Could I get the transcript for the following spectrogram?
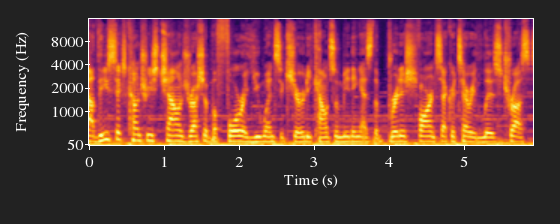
Now, these six countries challenged Russia before a UN Security Council meeting as the British Foreign Secretary Liz Truss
